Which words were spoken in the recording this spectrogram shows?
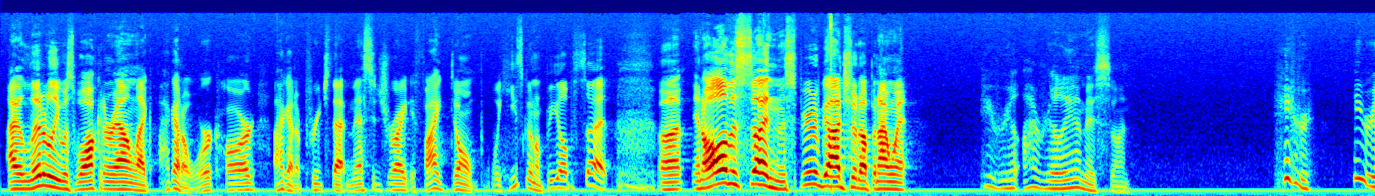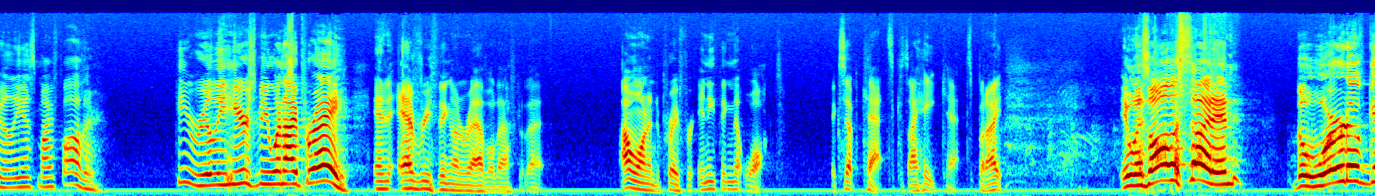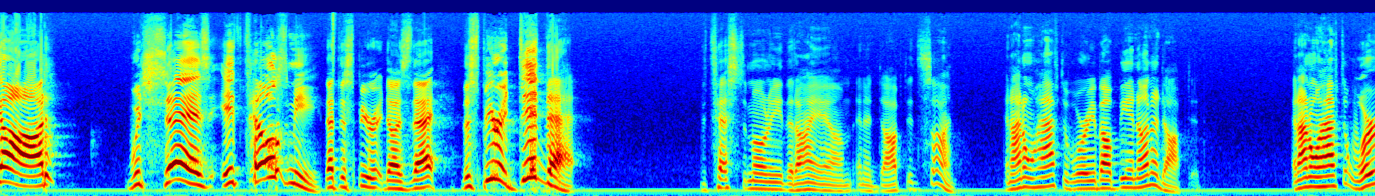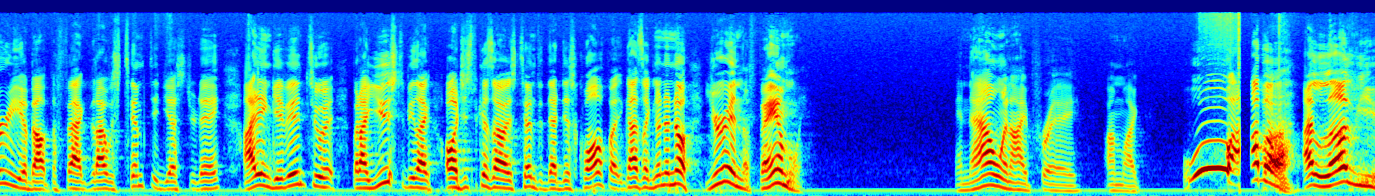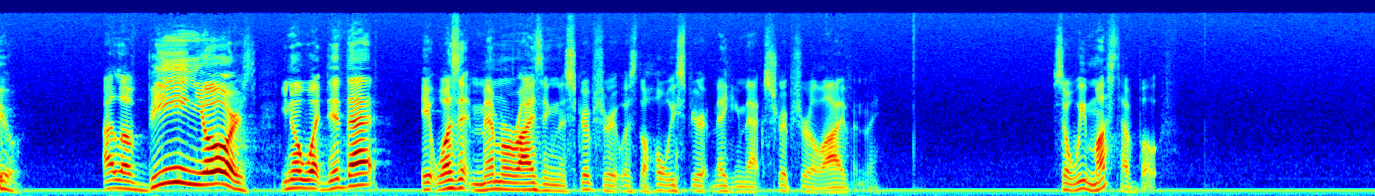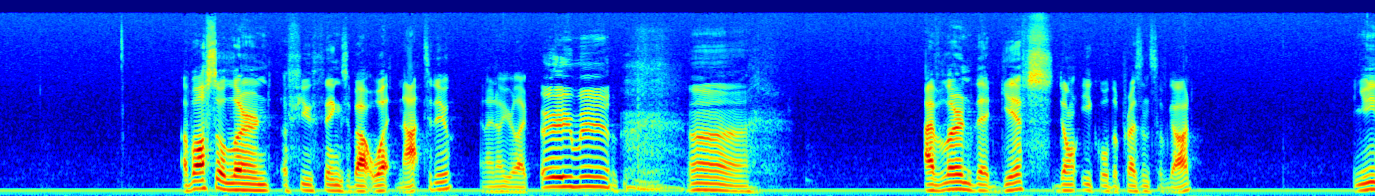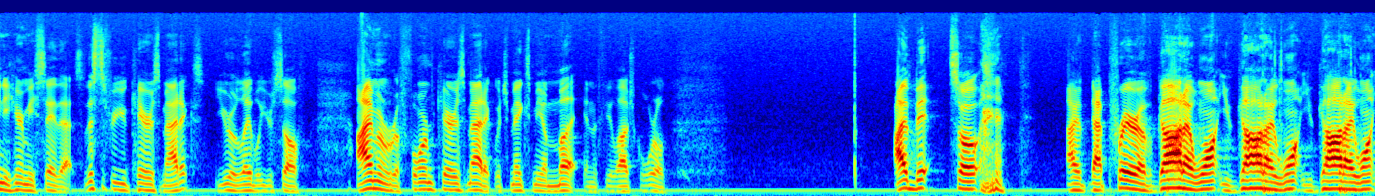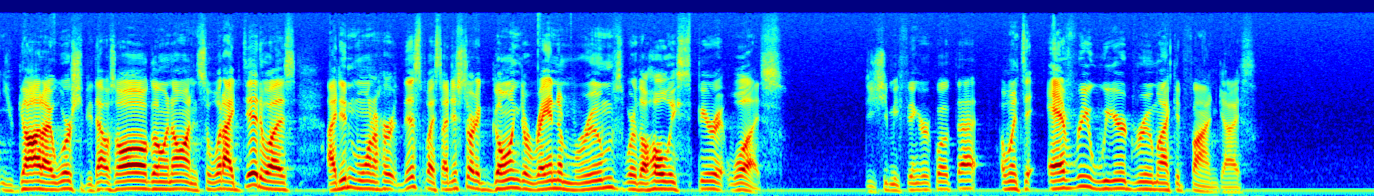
I literally was walking around like, I got to work hard. I got to preach that message right. If I don't, boy, he's going to be upset. Uh, and all of a sudden, the Spirit of God showed up, and I went, he real, I really am his son. He, re- he really is my father. He really hears me when I pray. And everything unraveled after that. I wanted to pray for anything that walked, except cats, because I hate cats. But I, it was all of a sudden the Word of God, which says, it tells me that the Spirit does that. The Spirit did that. The testimony that I am an adopted son. And I don't have to worry about being unadopted. And I don't have to worry about the fact that I was tempted yesterday. I didn't give in to it, but I used to be like, oh, just because I was tempted, that disqualified. God's like, no, no, no, you're in the family. And now when I pray, I'm like, ooh, Abba, I love you. I love being yours. You know what did that? It wasn't memorizing the scripture, it was the Holy Spirit making that scripture alive in me. So we must have both. I've also learned a few things about what not to do. And I know you're like, Amen. Uh, I've learned that gifts don't equal the presence of God. And you need to hear me say that. So, this is for you charismatics. You label yourself. I'm a reformed charismatic, which makes me a mutt in the theological world. I've been, so I, that prayer of God, I want you, God, I want you, God, I want you, God, I worship you, that was all going on. And so, what I did was, I didn't want to hurt this place. I just started going to random rooms where the Holy Spirit was. Did you see me finger quote that? I went to every weird room I could find, guys.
